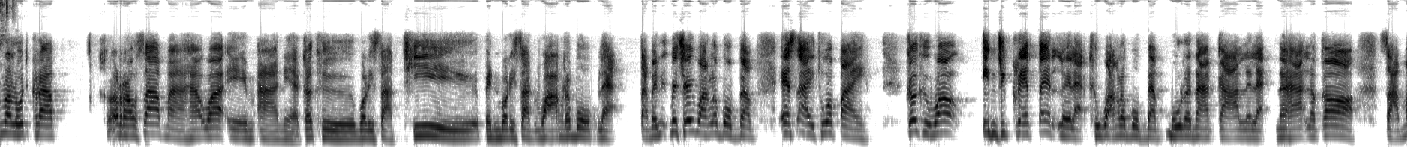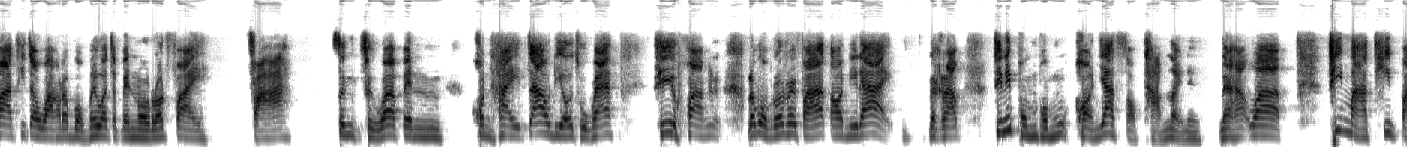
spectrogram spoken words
ุณมารุตครับ เราทราบมาฮะว่า AMR เนี่ยก็คือบริษัทที่เป็นบริษัทวางระบบแหละ แต่ไม่ไม่ใช่วางระบบแบบ SI ทั่วไป ก็คือว่า integrated เลยแหละ คือวางระบบแบบบูรณาการเลยแหละนะฮะ แล้วก็สามารถที่จะวางระบบไม่ว่าจะเป็นรถไฟฟ้า ซึ่งถือว่าเป็นคนไทยเจ้าเดียวถูกไหม ที่วางระบบรถไฟฟ้าตอนนี้ได้นะครับ ทีนี้ผมผมขออนุญาตสอบถามหน่อยหนึ่งนะฮะว่าที่มาที่ไป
